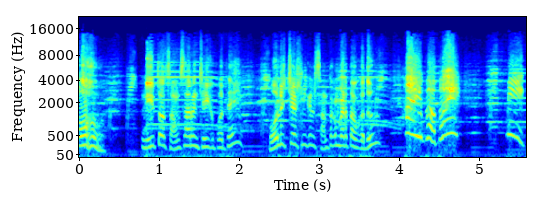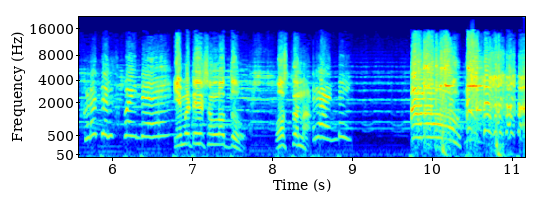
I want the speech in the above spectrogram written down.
ఓహో నీతో సంసారం చేయకపోతే పోలీస్ స్టేషన్కి వెళ్ళి సంతకం పెడతావు కదూ? అయ్య బాబాయ్ మీకు కూడా తెలిసిపోయిందే. ఇమిటేషన్ వద్దు వస్తున్నా. రండి.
